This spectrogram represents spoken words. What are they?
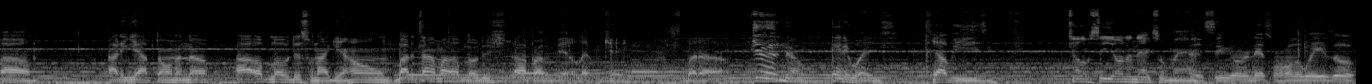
Um, I done yapped on enough. I'll upload this when I get home. By the time I upload this, I'll probably be at 11K. But, uh, you know. Anyways, y'all be easy. Tell them see you on the next one, man. Hey, see me on the next one. All the way is up.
